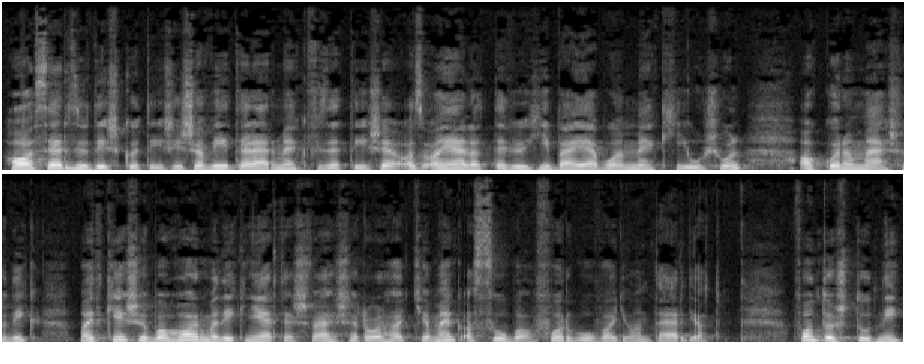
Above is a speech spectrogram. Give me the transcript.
Ha a szerződéskötés és a vételár megfizetése az ajánlattevő hibájából meghiúsul, akkor a második, majd később a harmadik nyertes vásárolhatja meg a szóban forgó vagyontárgyat. Fontos tudni,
